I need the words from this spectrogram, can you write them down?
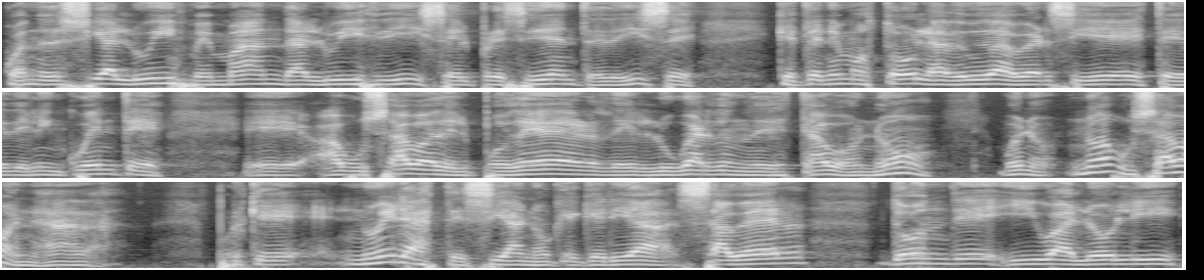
Cuando decía Luis me manda, Luis dice, el presidente dice que tenemos toda la duda a ver si este delincuente eh, abusaba del poder, del lugar donde estaba o no. Bueno, no abusaba nada, porque no era Astesiano que quería saber dónde iba Loli,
